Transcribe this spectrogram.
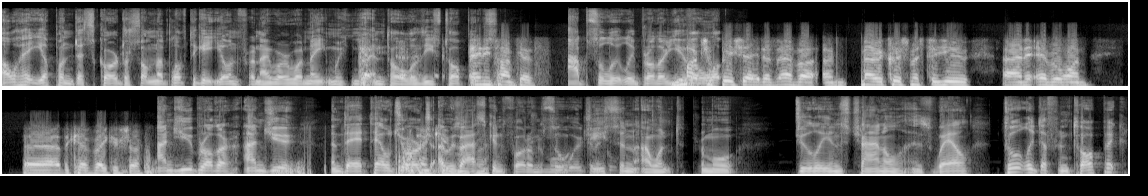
I'll hit you up on Discord or something. I'd love to get you on for an hour one night and we can get Uh, into all of these topics. Anytime, Kev. Absolutely, brother. You have Much lo- appreciated as ever. And Merry Christmas to you and everyone uh, at the Kev Baker Show. and you, brother, and you. And uh, tell George Thank I was my friend. asking for him. So, Jason, I want to promote Julian's channel as well. Totally different topic,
